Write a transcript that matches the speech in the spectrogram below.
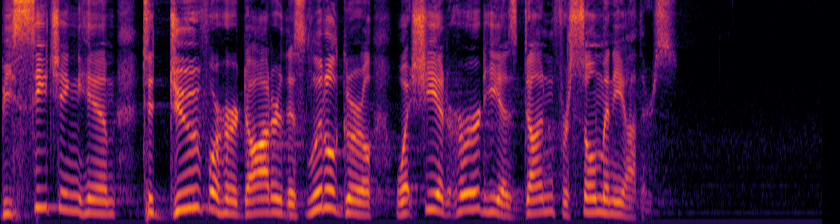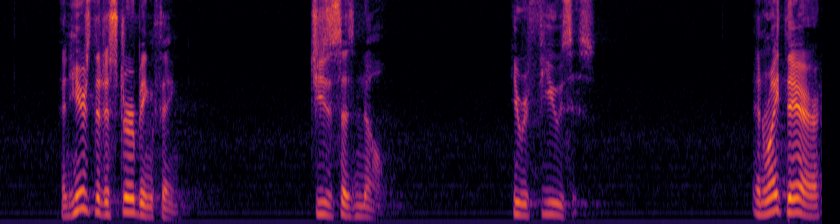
beseeching him to do for her daughter, this little girl, what she had heard he has done for so many others. And here's the disturbing thing Jesus says no, he refuses. And right there,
